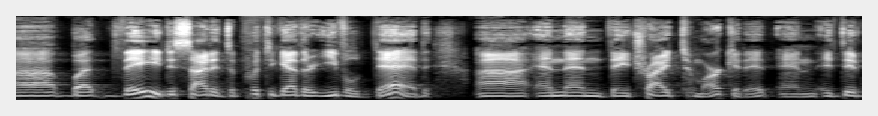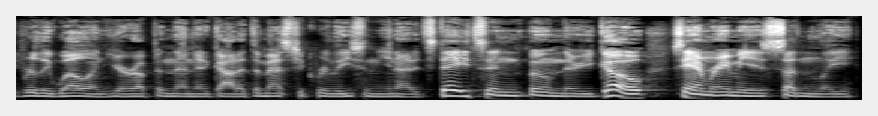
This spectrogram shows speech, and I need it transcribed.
uh, but they decided to put together Evil Dead, uh, and then they tried to market it, and it did really well in Europe, and then it got a domestic release in the United States, and boom, there you go. Sam Raimi is suddenly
